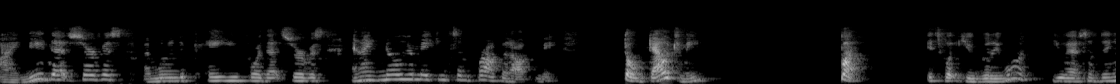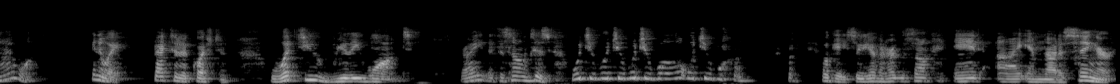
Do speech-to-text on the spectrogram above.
I need that service. I'm willing to pay you for that service, and I know you're making some profit off of me. Don't gouge me. But it's what you really want. You have something I want. Anyway, back to the question. What do you really want? Right? Like the song says, "What you, what you, what you want, what you want." okay, so you haven't heard the song, and I am not a singer.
